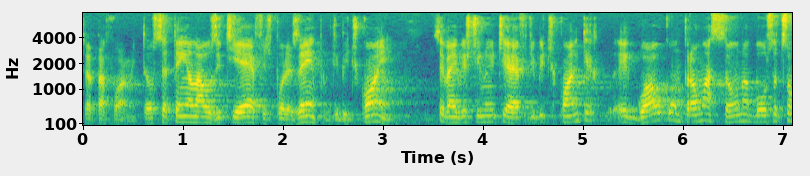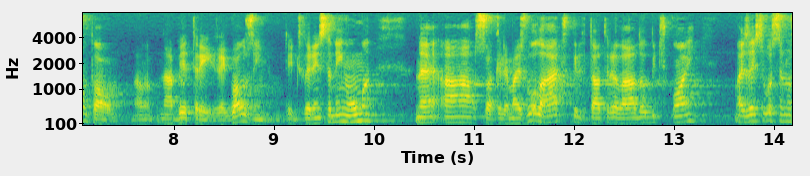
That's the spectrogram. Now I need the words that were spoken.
de certa forma. Então, você tem lá os ETFs, por exemplo, de Bitcoin, você vai investir no ETF de Bitcoin, que é igual comprar uma ação na Bolsa de São Paulo, na, B3, é igualzinho, não tem diferença nenhuma, né? Ah, só que ele é mais volátil, que ele está atrelado ao Bitcoin, mas aí, se você não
